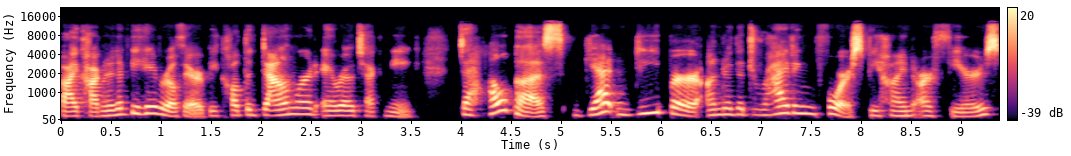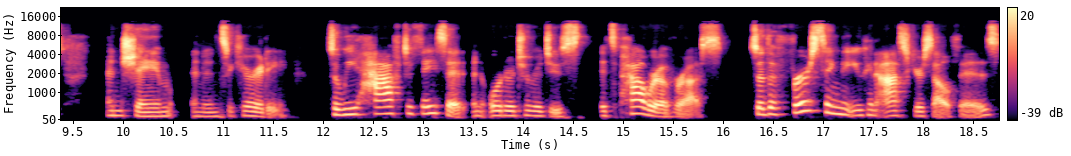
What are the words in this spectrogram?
by cognitive behavioral therapy called the downward arrow technique to help us get deeper under the driving force behind our fears and shame and insecurity. So we have to face it in order to reduce its power over us. So the first thing that you can ask yourself is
